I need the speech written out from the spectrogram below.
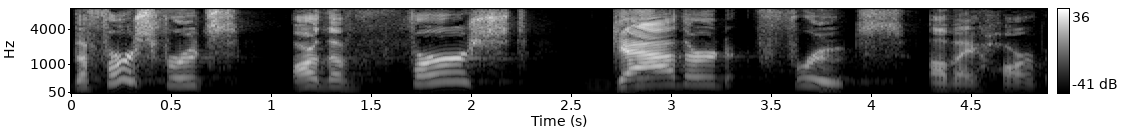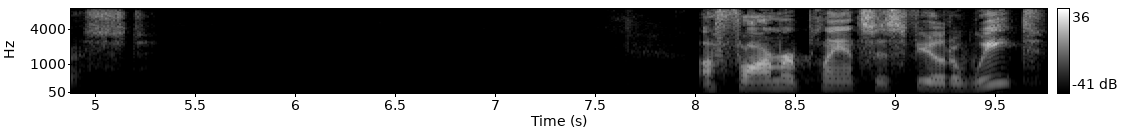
the first fruits are the first gathered fruits of a harvest. A farmer plants his field of wheat,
